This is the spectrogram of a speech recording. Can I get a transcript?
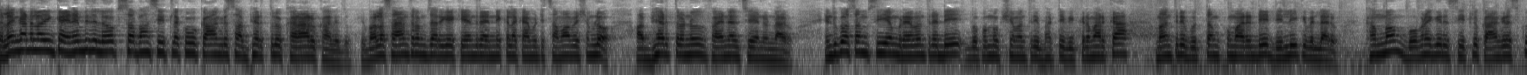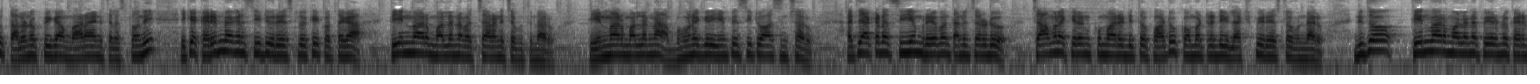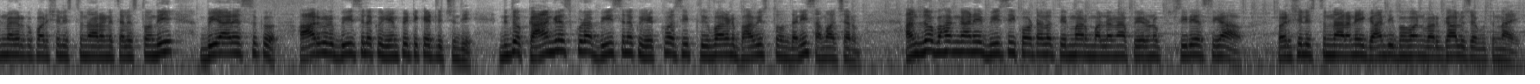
తెలంగాణలో ఇంకా ఎనిమిది లోక్సభ సీట్లకు కాంగ్రెస్ అభ్యర్థులు ఖరారు కాలేదు. ఇవాళ సాయంత్రం జరిగే కేంద్ర ఎన్నికల కమిటీ సమావేశంలో అభ్యర్థులను ఫైనల్ చేయనున్నారు. ఇందుకోసం సీఎం రేవంత్ రెడ్డి ఉప ముఖ్యమంత్రి భట్టి విక్రమార్క మంత్రి ఉత్తమ్ కుమార్ రెడ్డి ఢిల్లీకి వెళ్ళారు. ఖమ్మం భువనగిరి సీట్లు కాంగ్రెస్కు తలనొప్పిగా మారాయని తెలుస్తోంది. ఇక కరీంనగర్ సీటు రేసులోకి కొత్తగా తీన్మార్ మల్లన్న వచ్చారని చెబుతున్నారు. తీన్మార్ మల్లన్న భువనగిరి ఎంపీ సీటు ఆశించారు. అయితే అక్కడ సీఎం రేవంత్ అనుచరుడు చామల కిరణ్ కుమార్ రెడ్డితో పాటు కోమటిరెడ్డి లక్ష్మీ రేస్లో ఉన్నారు. దీంతో తీన్మార్ మల్లన్న పేరును కరీంనగర్కు పరిశీలిస్తున్నారని తెలుస్తోంది. బీఆర్ఎస్కు ఆరుగురు బీసీలకు ఎంపీ టికెట్లు ఇచ్చింది. దీంతో కాంగ్రెస్ కూడా బీసీలకు ఎక్కువ సీట్లు ఇవ్వాలని భావిస్తోందని సమాచారం. అందులో భాగంగానే బీసీ కోటాలో తిరుమార్ మల్లన్న పేరును సీరియస్గా పరిశీలిస్తున్నారని గాంధీ భవన్ వర్గాలు చెబుతున్నాయి.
